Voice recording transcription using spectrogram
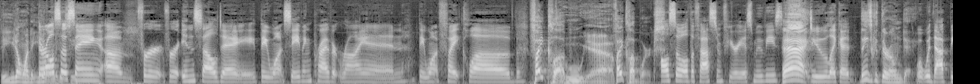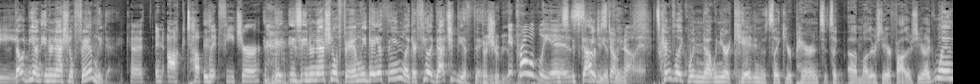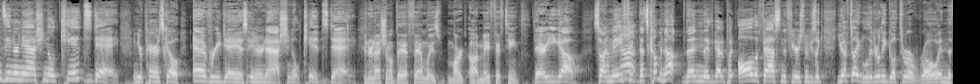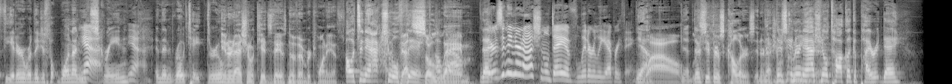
You don't want to. You They're don't wanna also saying um, for for Incel Day, they want Saving Private Ryan, they want Fight Club, Fight Club. Ooh yeah. Fight Club works. also all the Fast and Furious movies. They Hey! just do like a They just get their own day. what would that be? That would be on International Family Day. Like a, an octuplet feature. I- Is International Family Day a thing? Like, I feel like that should be a thing. That should be. a It thing. probably is. It's, it's got to we be just a don't thing. know it. It's kind of like when uh, when you're a kid and it's like your parents. It's like uh, Mother's Day or Father's Day. You're like, when's International Kids Day? And your parents go, every day is International Kids Day. International Day of Families, March, uh, May fifteenth. There you go. So on May Coming 5th, up. that's coming up. Then they've got to put all the Fast and the Furious movies. Like you have to like literally go through a row in the theater where they just put one on Yeah, each screen. yeah. And then rotate through. International Kids Day is November twentieth. oh, it's an actual That's thing. so Oh, wow. lame. That- There's an international day of literally everything. yeah. Wow. Yeah, Let's there's see if there's colors. International. there's Green International Day. Talk Like a Pirate Day.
